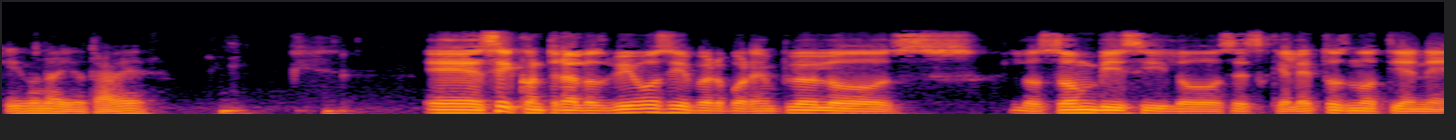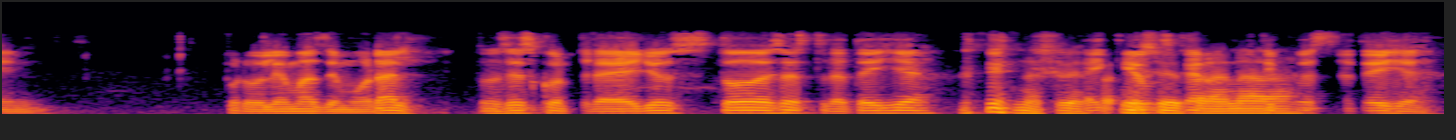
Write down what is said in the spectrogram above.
y una y otra vez. Eh, sí, contra los vivos sí, pero por ejemplo los, los zombies y los esqueletos no tienen problemas de moral. Entonces contra ellos toda esa estrategia no hay que buscar para tipo de estrategia.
